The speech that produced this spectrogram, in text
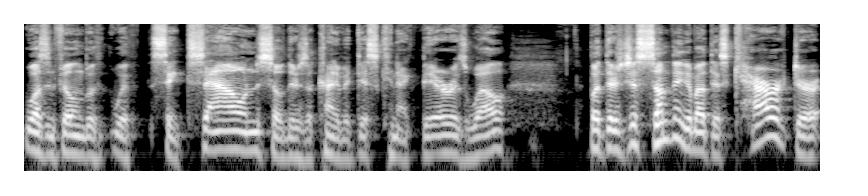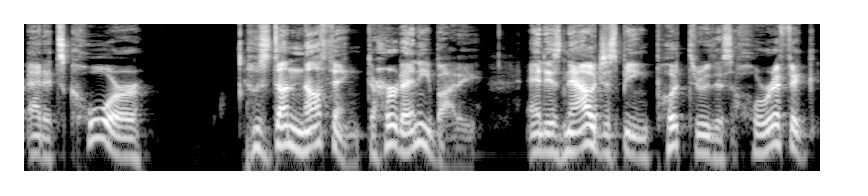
wasn't filmed with, with synced sound, so there's a kind of a disconnect there as well. But there's just something about this character at its core who's done nothing to hurt anybody and is now just being put through this horrific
